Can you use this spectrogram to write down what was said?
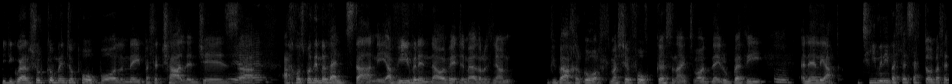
fi wedi gweld siwr cymaint o pobl yn neud felly challenges yeah. a achos bod ddim events da ni a fi fan hyn nawr fyd yn meddwl rydyn iawn fi bach ar goll, mae eisiau ffocws yna, ti'n modd, neu rhywbeth i mm. yn eliad. Ti'n mynd i felly seto felly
